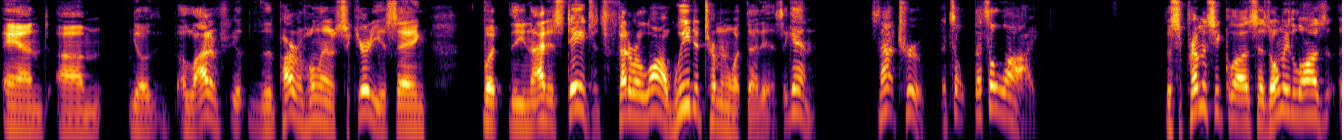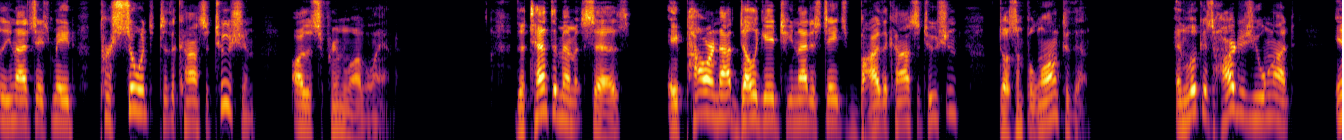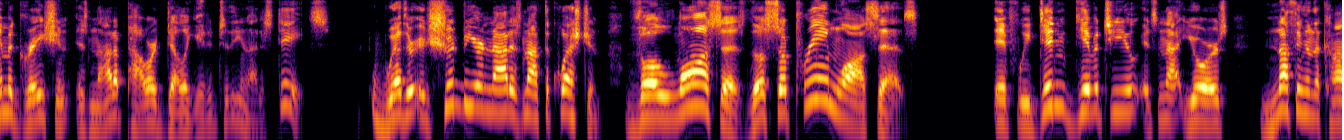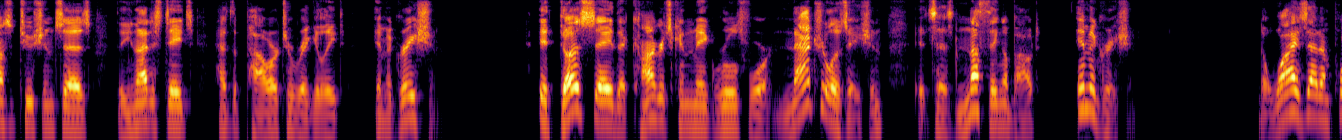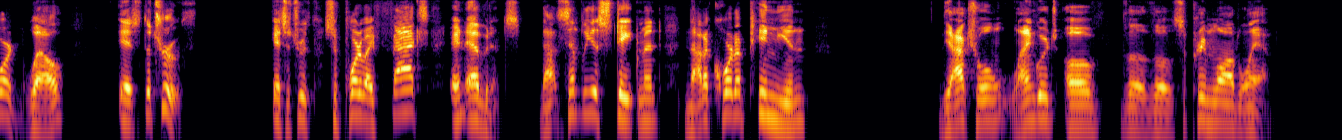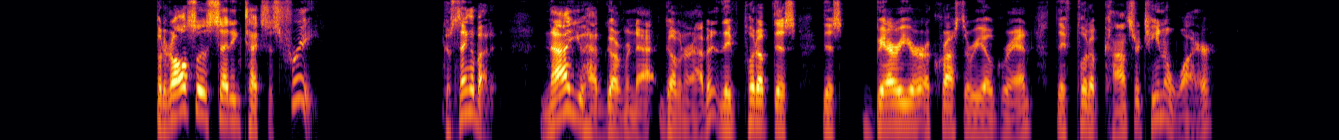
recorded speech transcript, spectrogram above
and um, you know a lot of the Department of Homeland Security is saying, but the United States, it's federal law. We determine what that is. Again, it's not true. It's a that's a lie. The Supremacy Clause says only laws of the United States made pursuant to the Constitution are the supreme law of the land. The Tenth Amendment says a power not delegated to the United States by the Constitution doesn't belong to them. And look as hard as you want, immigration is not a power delegated to the United States. Whether it should be or not is not the question. The law says, the supreme law says, if we didn't give it to you, it's not yours. Nothing in the Constitution says the United States has the power to regulate immigration. It does say that Congress can make rules for naturalization. It says nothing about immigration. Now, why is that important? Well, it's the truth. It's a truth supported by facts and evidence, not simply a statement, not a court opinion. The actual language of the, the supreme law of the land. But it also is setting Texas free. Because think about it. Now you have Governor, Governor Abbott. and They've put up this, this barrier across the Rio Grande. They've put up concertina wire.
